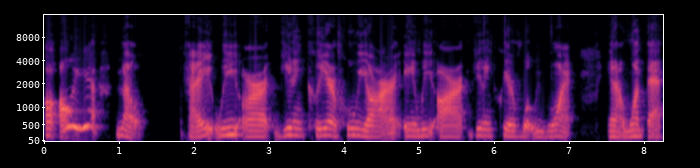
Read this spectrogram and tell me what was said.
Oh, oh, yeah. No, Okay. We are getting clear of who we are and we are getting clear of what we want. And I want that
